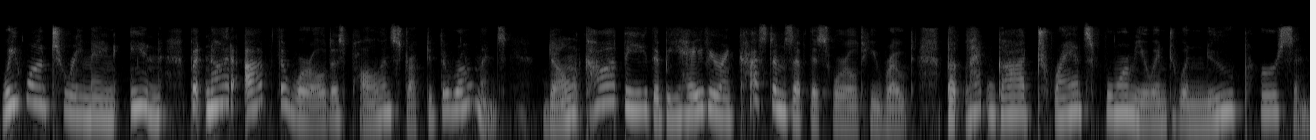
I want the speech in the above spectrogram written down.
We want to remain in, but not of the world, as Paul instructed the Romans. Don't copy the behavior and customs of this world, he wrote, but let God transform you into a new person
